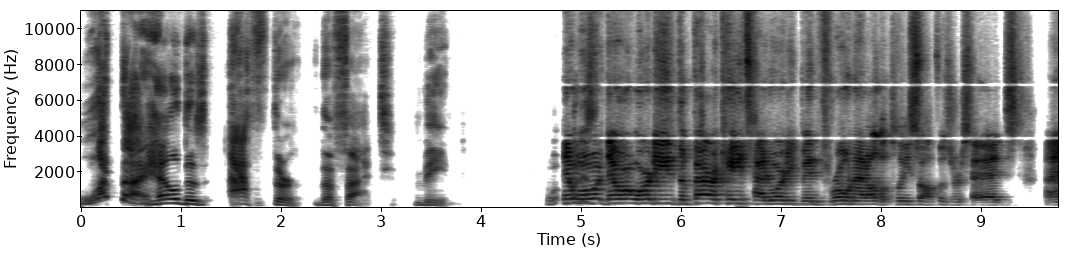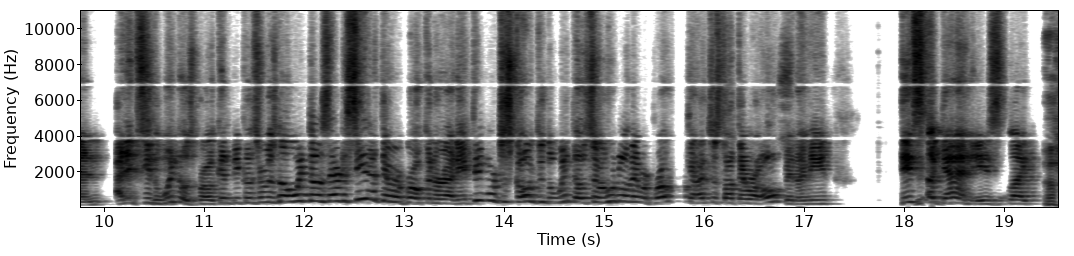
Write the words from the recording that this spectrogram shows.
What the hell does after the fact mean? What- They what is- were they were already the barricades had already been thrown at all the police officers' heads, and I didn't see the windows broken because there was no windows there to see that they were broken already. If people were just going through the windows, so who knew they were broken? I just thought they were open. I mean, this again is like Ugh.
